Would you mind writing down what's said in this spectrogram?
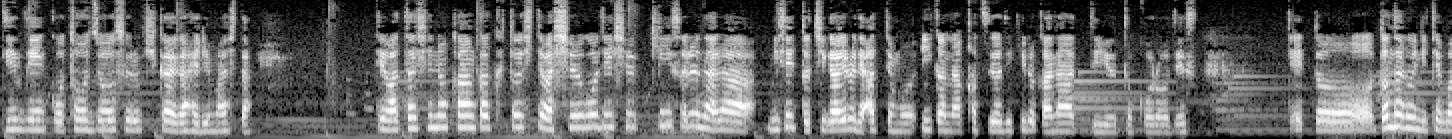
全然こう登場する機会が減りました。で、私の感覚としては、週5で出勤するなら、2セット違う色であってもいいかな、活用できるかなっていうところです。えっと、どんな風に手放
